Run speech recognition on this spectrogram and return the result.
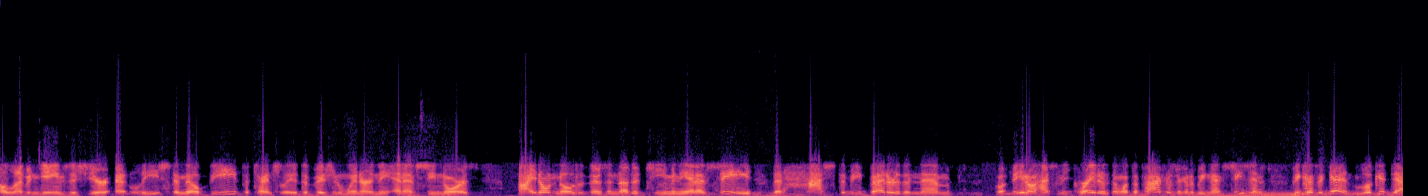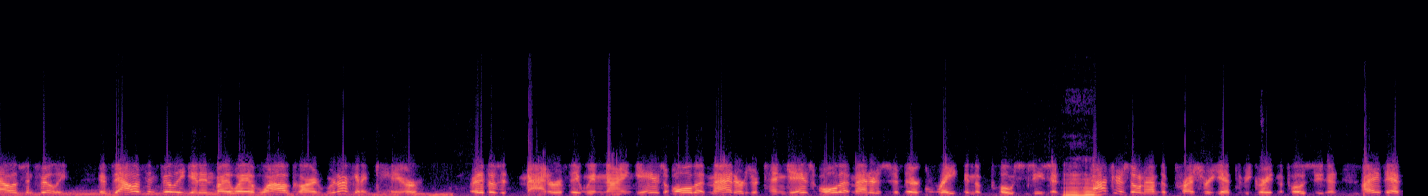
11 games this year at least, and they'll be potentially a division winner in the NFC North. I don't know that there's another team in the NFC that has to be better than them. You know, has to be greater than what the Packers are going to be next season. Because again, look at Dallas and Philly. If Dallas and Philly get in by way of wild card, we're not going to care. Right? It doesn't matter if they win nine games. All that matters or ten games. All that matters is if they're great in the postseason. Mm-hmm. Packers don't have the pressure yet to be great in the postseason. I think they have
